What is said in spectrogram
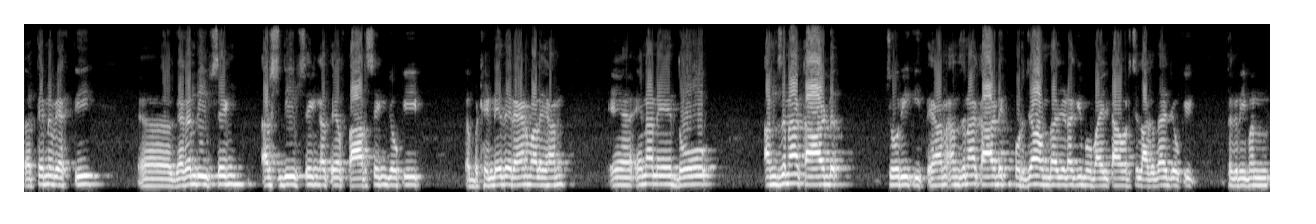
ਤਿੰਨ ਵਿਅਕਤੀ ਗਗਨਦੀਪ ਸਿੰਘ, ਅਰਸ਼ਦੀਪ ਸਿੰਘ ਅਤੇ ਅਵਤਾਰ ਸਿੰਘ ਜੋ ਕਿ ਬਠਿੰਡੇ ਦੇ ਰਹਿਣ ਵਾਲੇ ਹਨ। ਇਹਨਾਂ ਨੇ ਦੋ ਅੰਜਨਾ ਕਾਰਡ ਚੋਰੀ ਕੀਤੇ ਹਨ। ਅੰਜਨਾ ਕਾਰਡ ਇੱਕ ਪੁਰਜਾ ਹੁੰਦਾ ਜਿਹੜਾ ਕਿ ਮੋਬਾਈਲ ਟਾਵਰ 'ਚ ਲੱਗਦਾ ਹੈ, ਜੋ ਕਿ ਤਕਰੀਬਨ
